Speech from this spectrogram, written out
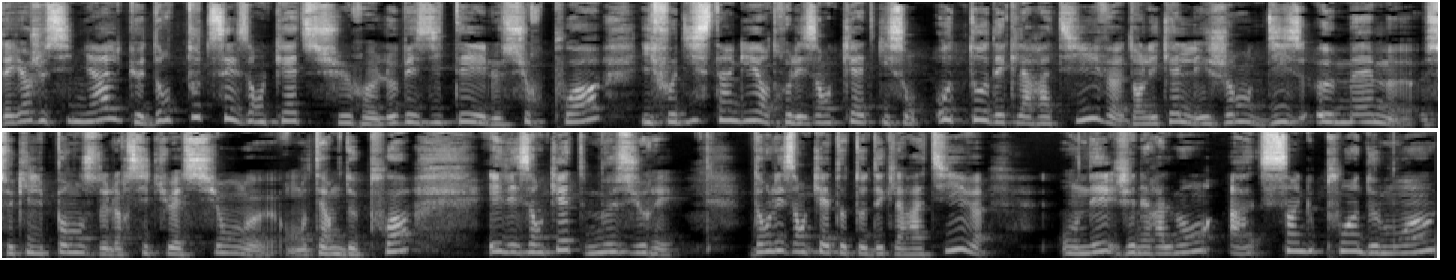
D'ailleurs, je signale que dans toutes ces enquêtes sur l'obésité et le surpoids, il faut distinguer entre les enquêtes qui sont autodéclaratives, dans lesquelles les gens disent eux-mêmes ce qu'ils pensent de leur situation euh, en termes de poids, et les enquêtes mesurées. Dans les enquêtes autodéclaratives, on est généralement à 5 points de moins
